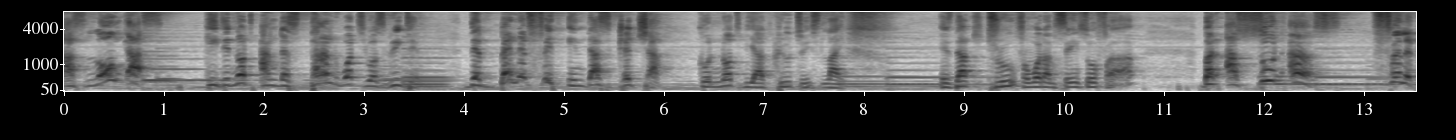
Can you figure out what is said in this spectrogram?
as long as he did not understand what he was reading, the benefit in that scripture could not be accrued to his life. Is that true from what I'm saying so far? But as soon as Philip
